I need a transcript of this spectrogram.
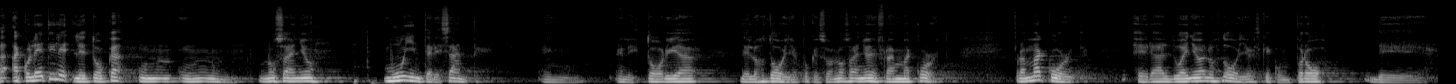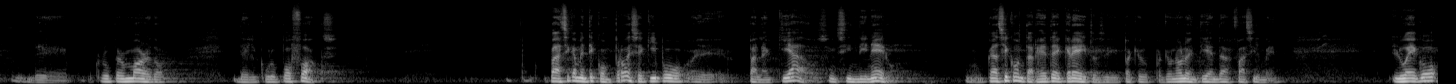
A, Coletti le, toca unos años muy interesantes en, la historia de los Dodgers, porque son los años de Frank McCourt. Frank McCourt era el dueño de los Dodgers que compró de, Rupert Murdoch del grupo Fox básicamente compró ese equipo eh, palanqueado, sin, dinero, casi con tarjeta de crédito, para, que, uno lo entienda fácilmente. Luego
